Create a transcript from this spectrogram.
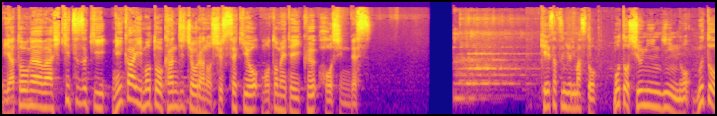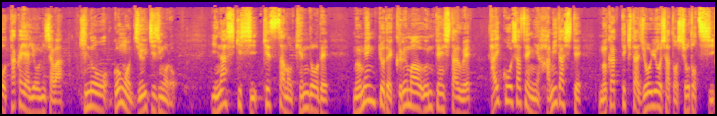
野党側は引き続き二階元幹事長らの出席を求めていく方針です。警察によりますと、元衆議院議員の武藤孝也容疑者は昨日午後11時ごろ、稲敷市決佐の県道で無免許で車を運転した上、対向車線にはみ出して向かってきた乗用車と衝突し、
